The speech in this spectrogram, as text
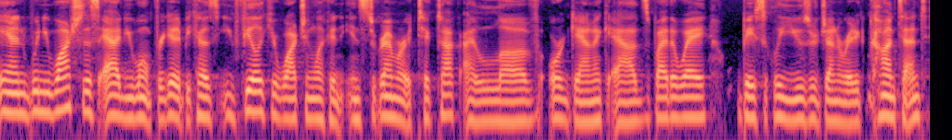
And when you watch this ad, you won't forget it because you feel like you're watching like an Instagram or a TikTok. I love organic ads, by the way, basically user generated content.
